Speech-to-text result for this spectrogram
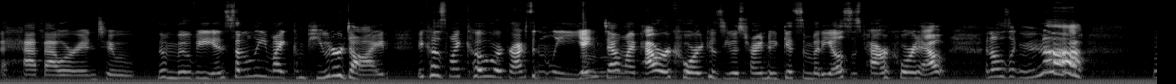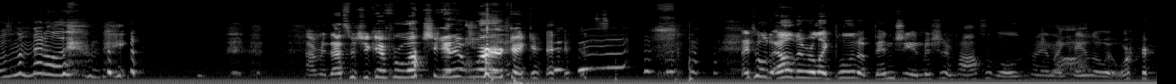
a half hour into the movie, and suddenly my computer died because my coworker accidentally yanked out my power cord because he was trying to get somebody else's power cord out, and I was like, nah. I was in the middle of the thing. I mean that's what you get for watching it at work I guess I told Elle they were like pulling a Benji in Mission Impossible and playing like Halo at work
